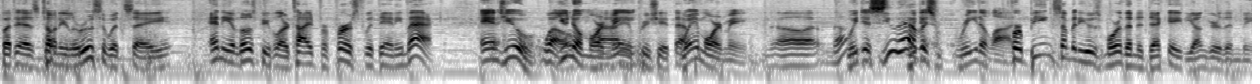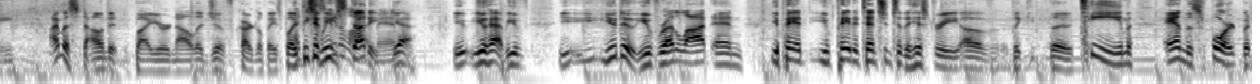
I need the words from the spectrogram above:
But as Tony LaRussa would say, any of those people are tied for first with Danny Mac. And you, Well, you know more than me. I appreciate that. Way more than me. Uh, no, We just you have we just read a lot. for being somebody who's more than a decade younger than me. I'm astounded by your knowledge of Cardinal baseball I because you've lot, studied. man. Yeah, you you have you've you, you do you've read a lot and you pay you've paid attention to the history of the the team and the sport, but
